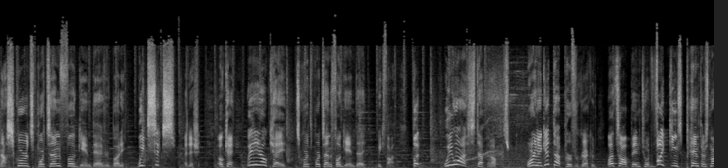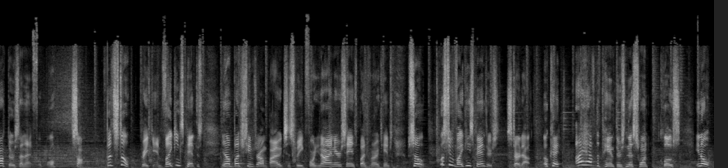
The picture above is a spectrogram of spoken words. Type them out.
Now, Squared Sports NFL Game Day, everybody. Week 6 edition. Okay, we did okay. Squared Sports NFL Game Day, week 5. But we want to step it up this week. We're going to get that perfect record. Let's hop into it. Vikings, Panthers, not Thursday Night Football. Some, but still, great game. Vikings, Panthers. You know, a bunch of teams are on bye weeks this week 49ers, Saints, bunch of other teams. So let's do Vikings, Panthers. Start out. Okay, I have the Panthers in this one close. You know,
